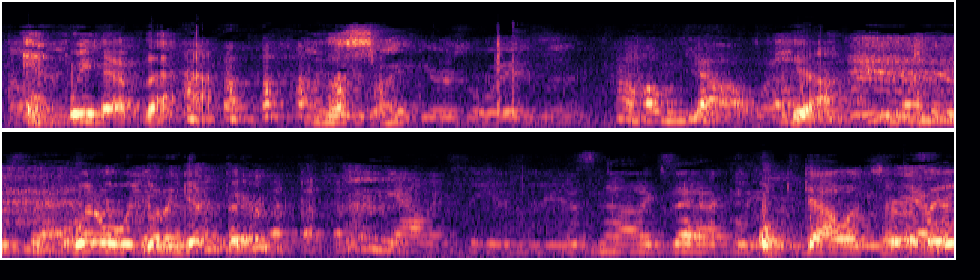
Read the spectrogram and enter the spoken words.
How And we have that. How many light years away is it? Oh, yeah, well, Yeah. then there's that. When are we going to get there? What galaxy is it It's in? Not exactly. What galaxy are Yeah, they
